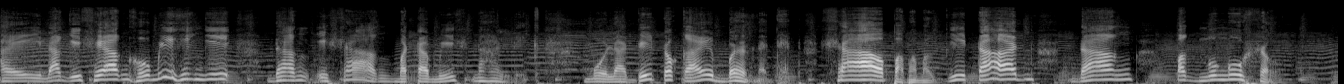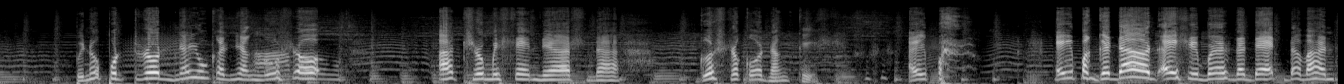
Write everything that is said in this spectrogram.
ay lagi siyang humihingi ng isang matamis na halik mula dito kay Bernadette sa pamamagitan ng pagngunguso. Pinuputrod niya yung kanyang nguso at sumisenyas na gusto ko ng kiss. Ay, ay pag ganon, ay si Bernadette naman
